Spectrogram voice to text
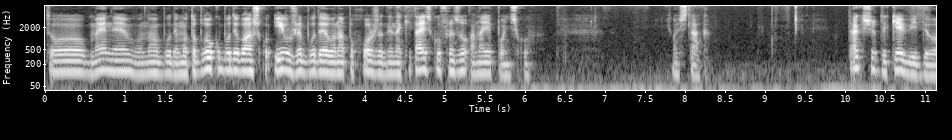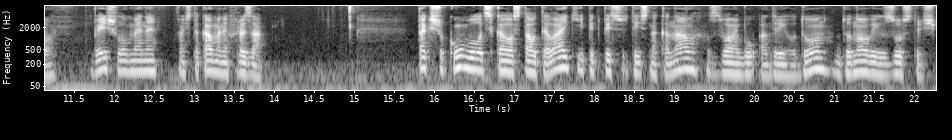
то в мене воно буде мотоблоку буде важко, і вже буде вона похожа не на китайську фрезу, а на японську. Ось так. Так що таке відео. Вийшло в мене ось така в мене фреза. Так що, кому було цікаво, ставте лайки і підписуйтесь на канал. З вами був Андрій Годон. До нових зустріч.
